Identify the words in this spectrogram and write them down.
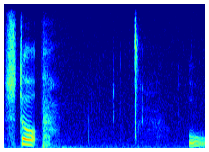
Stop. Ooh.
